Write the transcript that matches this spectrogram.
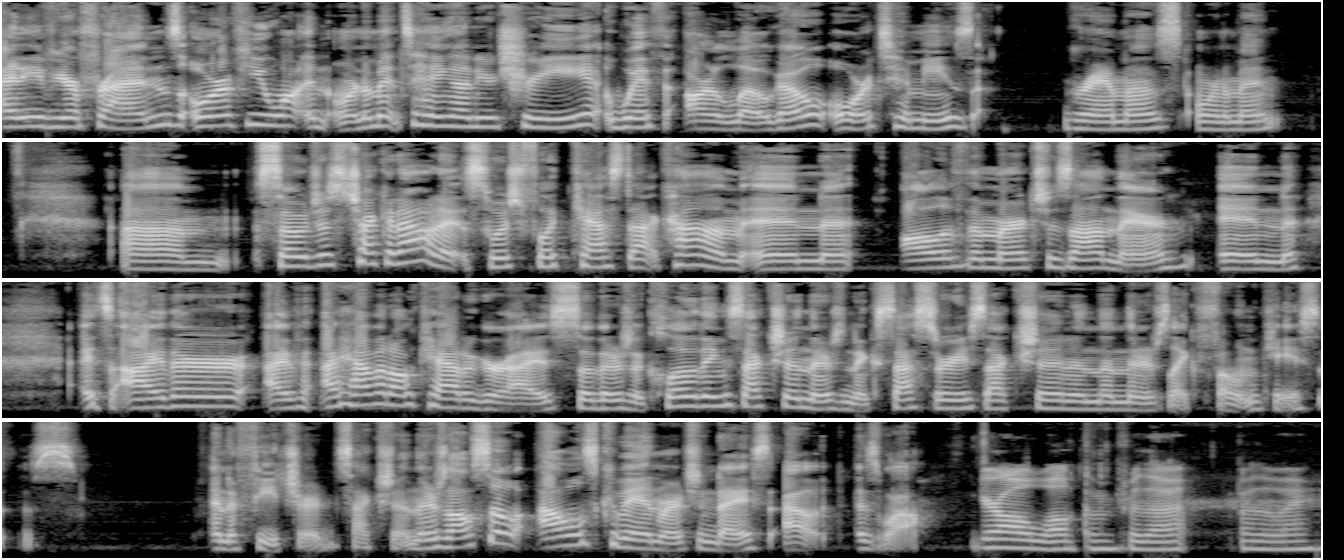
any of your friends, or if you want an ornament to hang on your tree with our logo or Timmy's grandma's ornament. Um, so just check it out at swishflickcast.com and all of the merch is on there. And it's either I've I have it all categorized. So there's a clothing section, there's an accessory section, and then there's like phone cases and a featured section. There's also Owl's Command merchandise out as well. You're all welcome for that, by the way.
